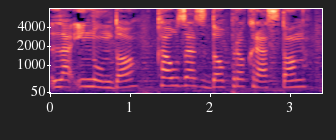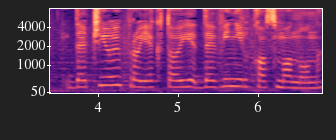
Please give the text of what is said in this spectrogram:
La inundo causas do prokraston de ciui projektoi de vinil nun,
